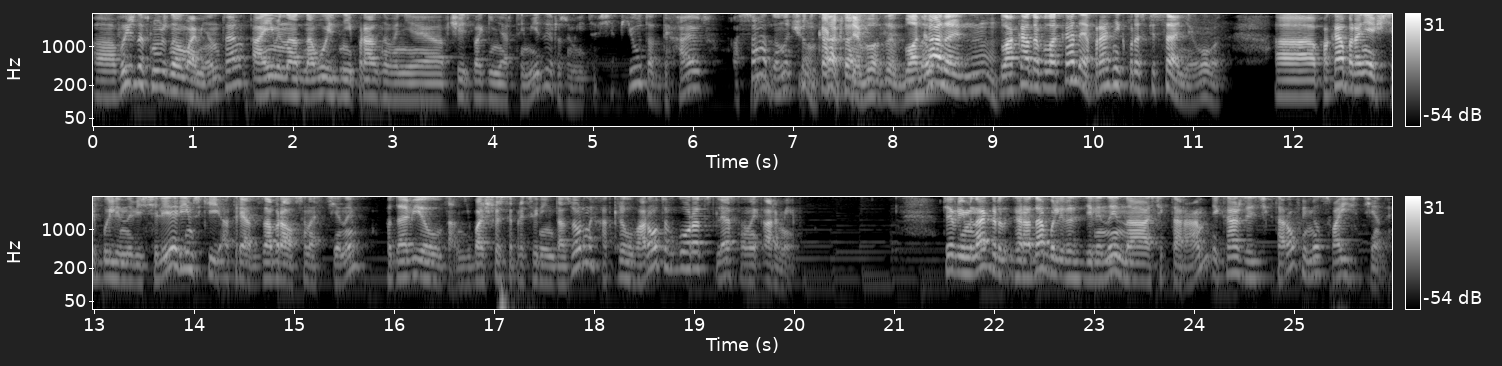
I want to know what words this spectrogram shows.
выждав нужного момента, а именно одного из дней празднования в честь богини Артемиды, разумеется, все пьют, отдыхают, осада, ну что-то ну, как-то... Так блокада... Ну, блокада блокада, а праздник по расписанию, вот. А, пока обороняющиеся были на веселе, римский отряд забрался на стены, подавил там небольшое сопротивление дозорных, открыл ворота в город для основной армии. В те времена города были разделены на сектора, и каждый из секторов имел свои стены.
